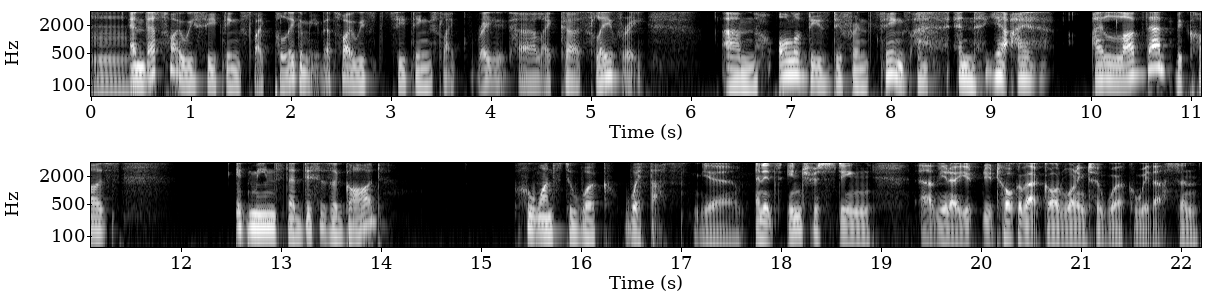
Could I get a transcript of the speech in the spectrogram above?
And that's why we see things like polygamy. That's why we see things like uh, like uh, slavery. Um, all of these different things, I, and yeah, I I love that because it means that this is a God who wants to work with us. Yeah, and it's interesting. Um, you know, you, you talk about God wanting to work with us, and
